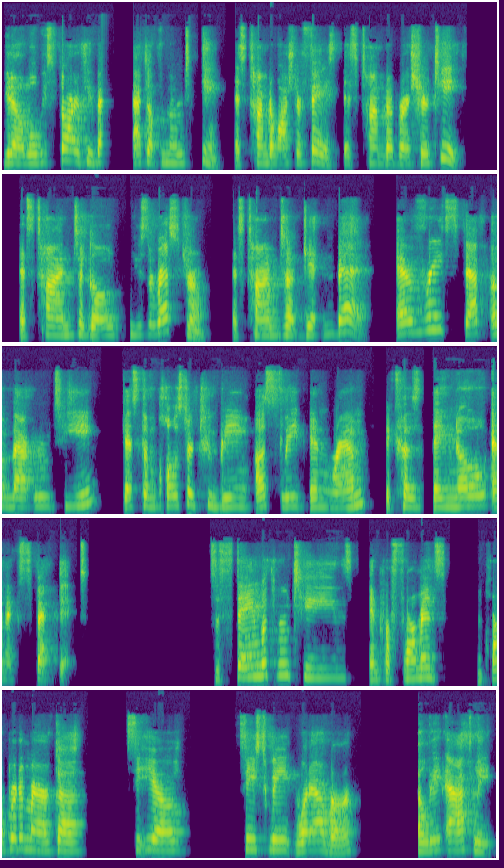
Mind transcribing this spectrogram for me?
you know, well, we start if you back up from the routine. It's time to wash your face. It's time to brush your teeth. It's time to go use the restroom. It's time to get in bed. Every step of that routine gets them closer to being asleep in REM because they know and expect it. It's the same with routines in performance in corporate America, CEO, C suite, whatever, elite athlete.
